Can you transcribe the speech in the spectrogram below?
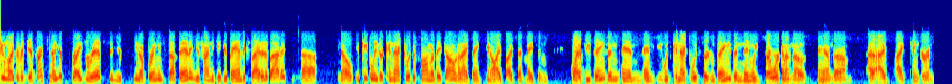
too much of a difference. You know, you're writing riffs and you're you know bringing stuff in and you're trying to get your band excited about it. And, uh, you know, people either connect with a song or they don't. And I think you know I I've sent Mason quite a few things and and and he would connect with certain things and then we'd start working on those. And um, I, I I tinker and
